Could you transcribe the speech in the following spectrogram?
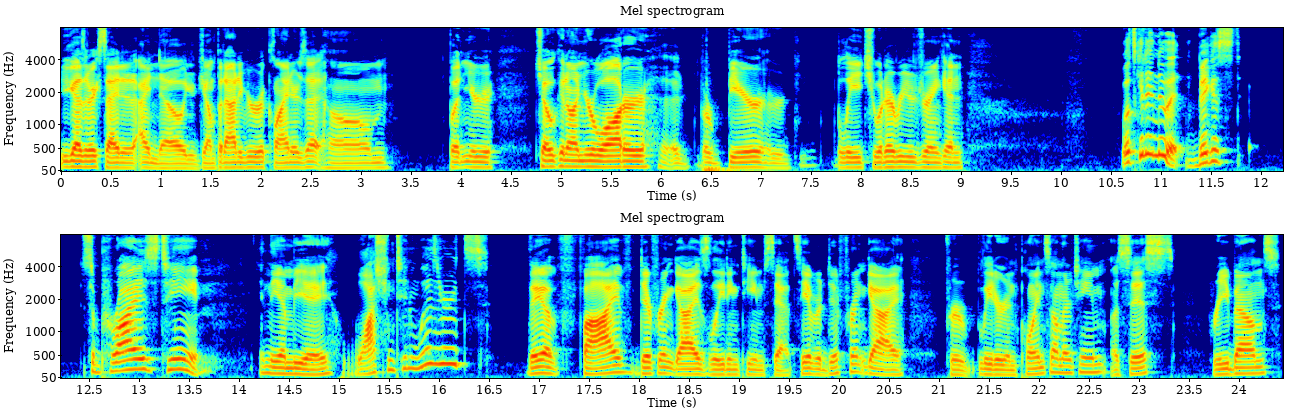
You guys are excited. I know. You're jumping out of your recliners at home. Putting your choking on your water uh, or beer or bleach, whatever you're drinking. Let's get into it. Biggest surprise team in the NBA, Washington Wizards. They have five different guys leading team stats. They have a different guy for leader in points on their team, assists, rebounds,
